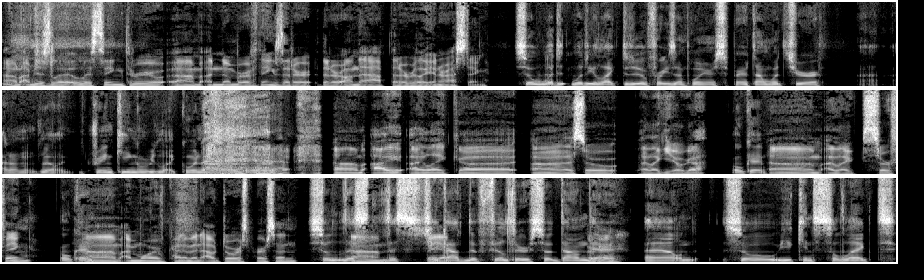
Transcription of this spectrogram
Um, I'm just li- listing through um, a number of things that are that are on the app that are really interesting. So what what do you like to do? For example, in your spare time, what's your uh, I don't know, like drinking or you like going out or um, I I like uh, uh, so I like yoga. okay, Um, I like surfing. okay. Um, I'm more of kind of an outdoors person. So let's Um, let's check yeah. out the filter. So down there, uh, on so you can select.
